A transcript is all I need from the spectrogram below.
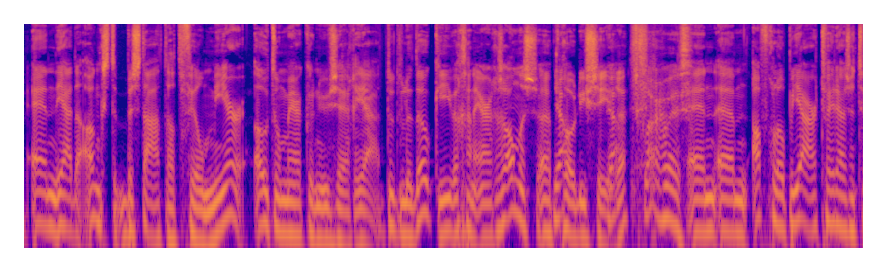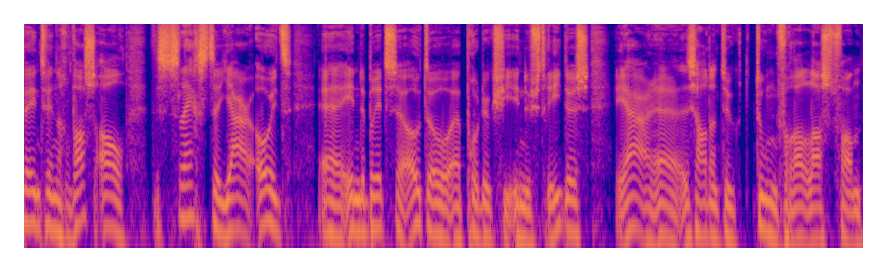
En ja, de angst bestaat dat veel meer automerken nu zeggen: ja, toedeledokie, we gaan ergens anders eh, Ja, produceren. Ja, klaar geweest. En ehm, afgelopen jaar, 2022, was al het slechtste jaar ooit eh, in de Britse autoproductie-industrie. Dus ja, eh, ze hadden natuurlijk toen vooral last van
